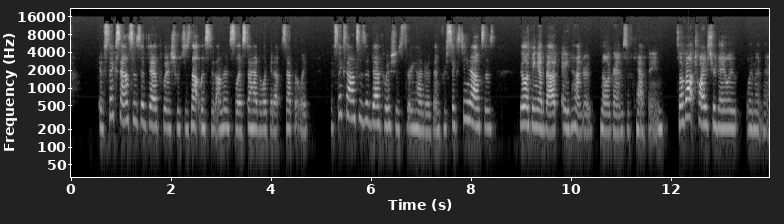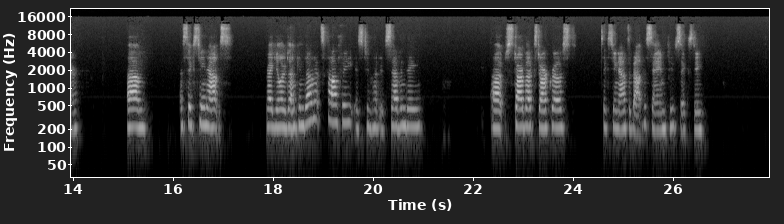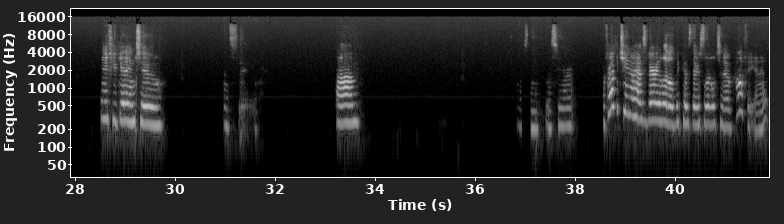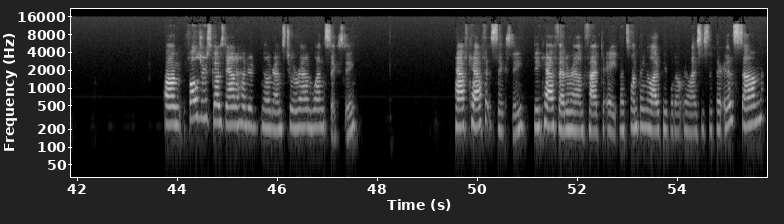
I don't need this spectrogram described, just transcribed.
if six ounces of Death Wish, which is not listed on this list, I had to look it up separately. If six ounces of Death Wish is 300, then for 16 ounces, you're looking at about 800 milligrams of caffeine. So about twice your daily limit there. Um, a 16 ounce regular Dunkin' Donuts coffee is 270. Uh, Starbucks dark roast 16 ounce about the same, 260. And if you get into, let's see, um, this here. A Frappuccino has very little because there's little to no coffee in it. Um, Folgers goes down 100 milligrams to around 160. half caff at 60, decaf at around five to eight. That's one thing a lot of people don't realize is that there is some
